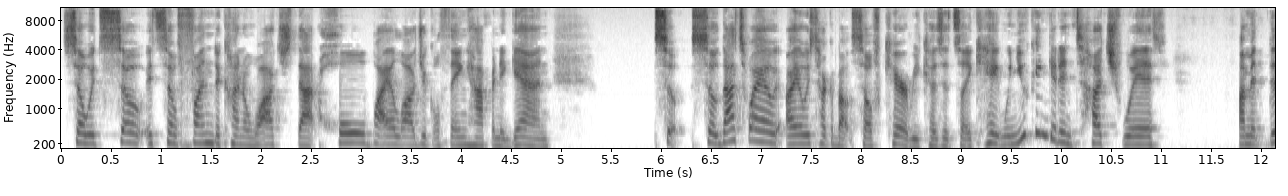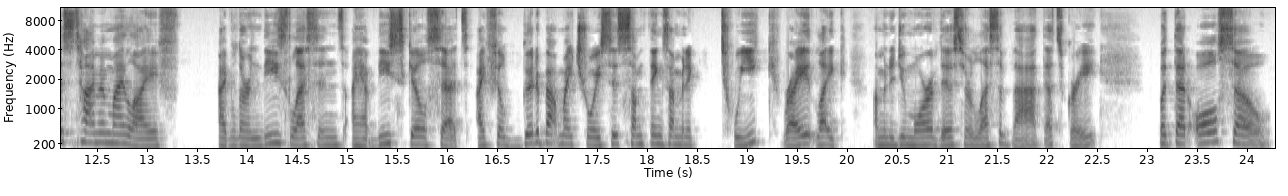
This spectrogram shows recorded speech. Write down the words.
So it's so it's so fun to kind of watch that whole biological thing happen again so so that's why I, I always talk about self-care because it's like hey when you can get in touch with i'm at this time in my life i've learned these lessons i have these skill sets i feel good about my choices some things i'm going to tweak right? Like i'm going to do more of this or less of that that's great. But that also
